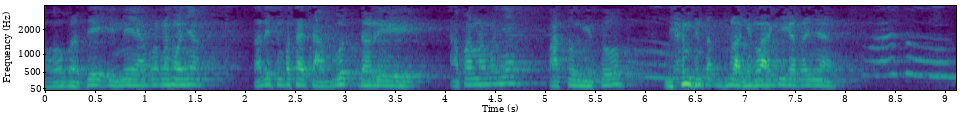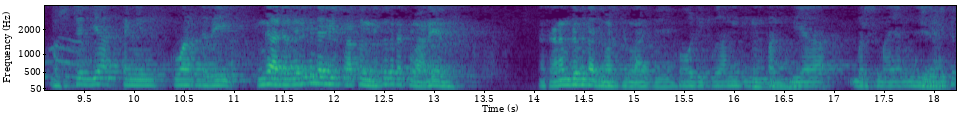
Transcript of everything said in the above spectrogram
Oh berarti ini apa namanya? Tadi sempat saya cabut dari apa namanya patung itu. Dia minta pulangin lagi katanya. maksudnya dia pengen keluar dari enggak dari kan dari patung itu kita keluarin nah sekarang dia minta dimasukin lagi oh dipulangin ke tempat dia bersemayam gitu Iya. gitu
